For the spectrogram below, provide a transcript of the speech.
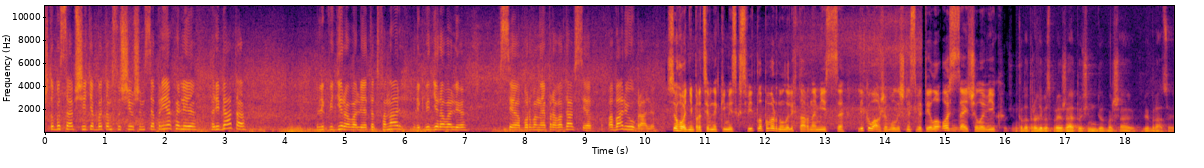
чтобы сообщить об этом случившемся. Приехали ребята, ликвидировали этот фонарь, ликвидировали все оборванные провода, все аварию убрали. Сьогодні працівники міськсвітло повернули ліхтар на місце. Лікував же вуличне світило ось цей чоловік. Когда троллейбус проезжает, очень идет большая вибрация.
